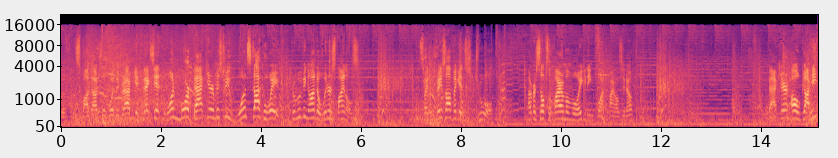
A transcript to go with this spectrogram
Go for the spot dodge to avoid the grab. Get connects yet one more back air. Mystery one stock away from moving on to winners finals. It's like face off against Jewel. Have ourselves a Fire Emblem Awakening finals, you know? Back air. Oh, God. He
